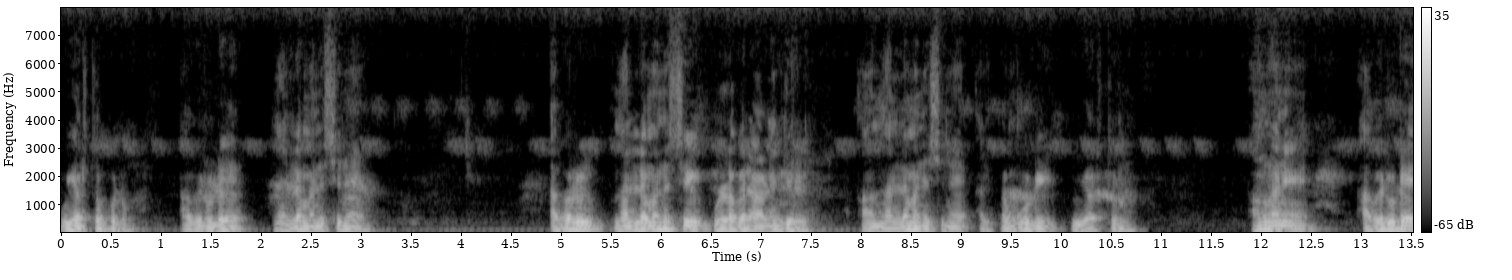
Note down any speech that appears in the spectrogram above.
ഉയർത്തപ്പെടും. അവരുടെ നല്ല മനസ്സിനെ അവർ നല്ല മനസ്സ് ഉള്ളവരാണെങ്കിൽ ആ നല്ല മനസ്സിനെ അല്പം കൂടി ഉയർത്തുന്നു. അങ്ങനെ അവരുടെ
